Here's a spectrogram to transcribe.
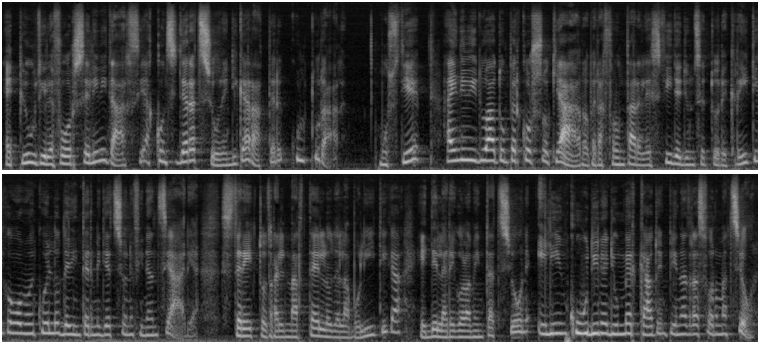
È più utile forse limitarsi a considerazioni di carattere culturale. Moustier ha individuato un percorso chiaro per affrontare le sfide di un settore critico come quello dell'intermediazione finanziaria, stretto tra il martello della politica e della regolamentazione e l'incudine di un mercato in piena trasformazione.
